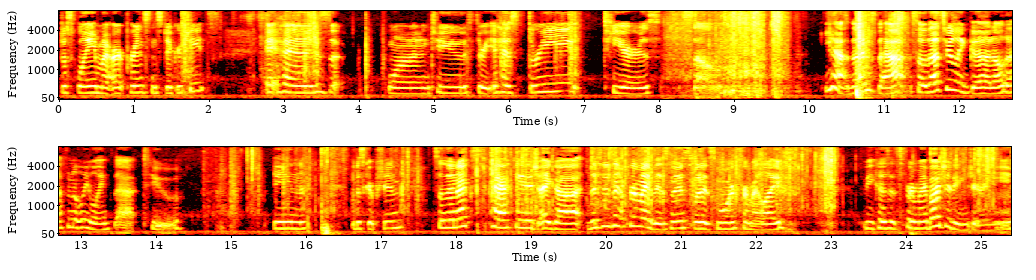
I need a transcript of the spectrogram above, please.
displaying my art prints and sticker sheets. It has one, two, three. It has three tiers, so yeah, that is that. So that's really good. I'll definitely link that too in the description. So the next package I got, this isn't for my business, but it's more for my life because it's for my budgeting journey.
